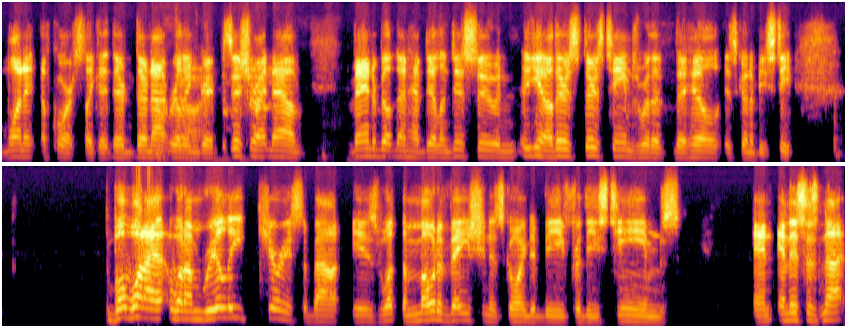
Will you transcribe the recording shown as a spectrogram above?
won it? Of course, like they're they're not Oh, really in great position right now. Vanderbilt doesn't have Dylan Disu, and you know, there's there's teams where the, the hill is going to be steep. But what I what I'm really curious about is what the motivation is going to be for these teams. And and this is not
